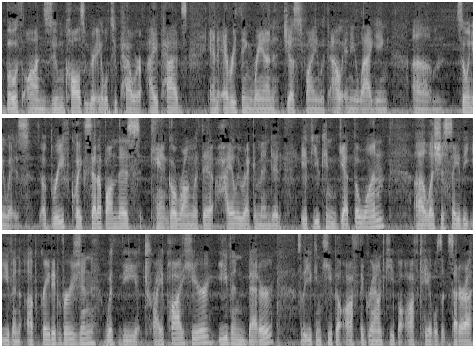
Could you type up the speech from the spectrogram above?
both on Zoom calls. We were able to power iPads and everything ran just fine without any lagging. Um, so anyways, a brief quick setup on this. Can't go wrong with it. Highly recommended. If you can get the one, uh, let's just say the even upgraded version with the tripod here, even better so that you can keep it off the ground, keep it off tables, etc.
